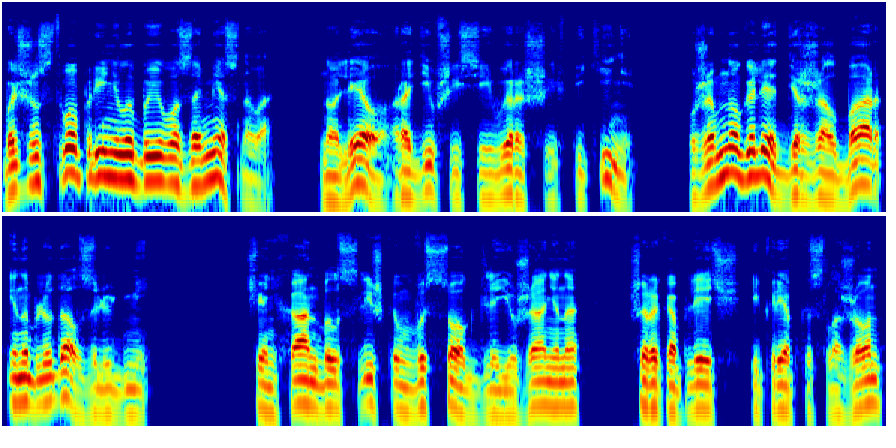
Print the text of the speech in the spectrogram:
Большинство приняло бы его за местного — но Лео, родившийся и выросший в Пекине, уже много лет держал бар и наблюдал за людьми. Чэнь-хан был слишком высок для южанина, широкоплеч и крепко сложен,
